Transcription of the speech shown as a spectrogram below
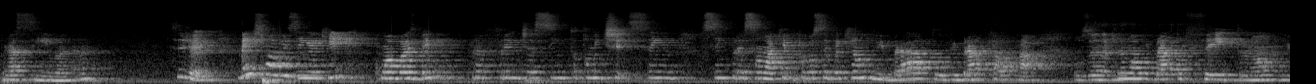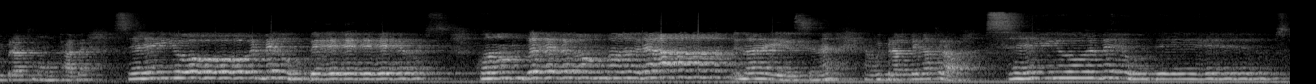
pra cima, né? Desse jeito. Bem suavezinho aqui, com a voz bem pra frente, assim, totalmente sem, sem pressão aqui, porque você vê que é um vibrato, o vibrato que ela tá usando aqui não é um vibrato feito, não é um vibrato montado, né? Senhor, meu Deus, quando eu maravilho, não é esse, né? É um vibrato bem natural. Senhor, meu Deus,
